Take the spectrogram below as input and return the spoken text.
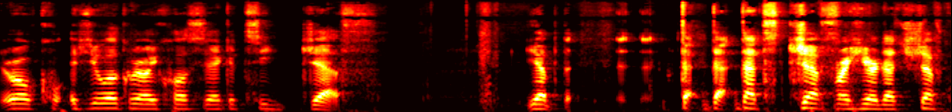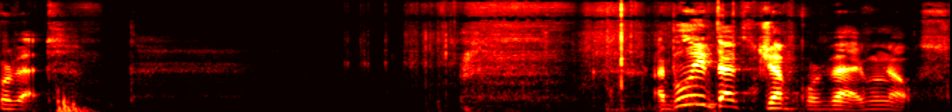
real. If you look really closely, I could see Jeff. Yep, that, that that's Jeff right here. That's Jeff Gorvette. I believe that's Jeff Gorvette. Who knows?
